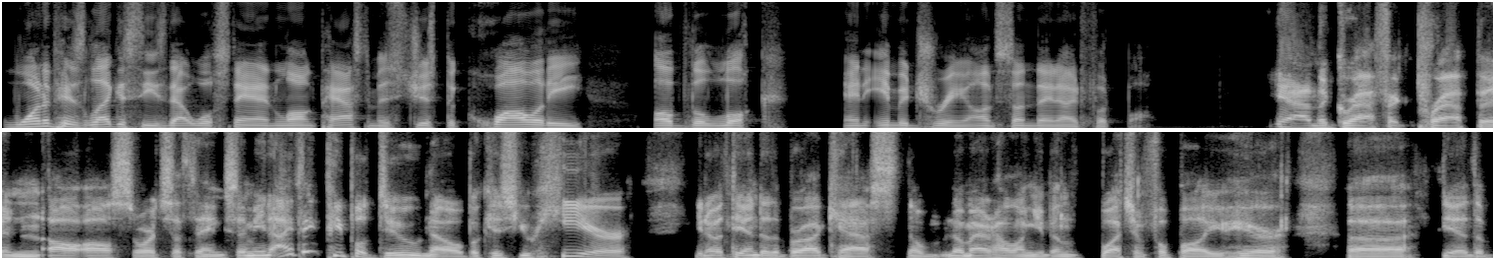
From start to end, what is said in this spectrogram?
one of his legacies that will stand long past him is just the quality of the look and imagery on Sunday Night Football. Yeah, and the graphic prep and all, all sorts of things. I mean, I think people do know because you hear, you know, at the end of the broadcast, no, no matter how long you've been watching football, you hear, uh, yeah, the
